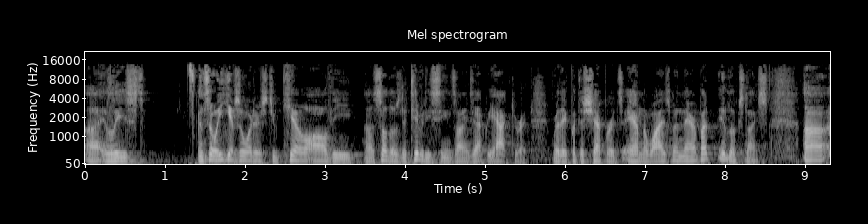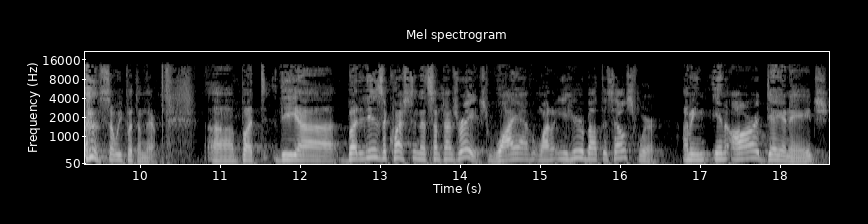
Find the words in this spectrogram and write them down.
uh, at least. And so he gives orders to kill all the. Uh, so those nativity scenes aren't exactly accurate, where they put the shepherds and the wise men there, but it looks nice. Uh, so we put them there. Uh, but the uh, but it is a question that's sometimes raised. Why haven't? Why don't you hear about this elsewhere? I mean, in our day and age,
